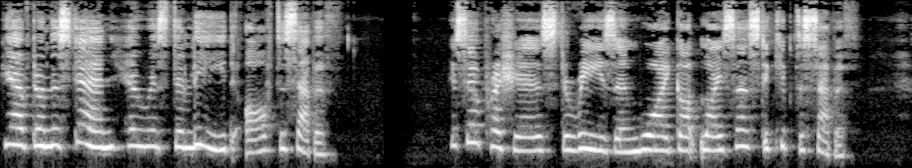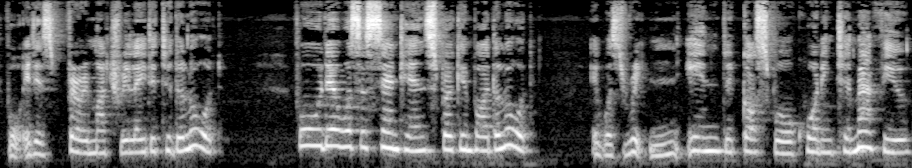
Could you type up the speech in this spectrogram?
You have to understand who is the lead of the Sabbath. It's so precious the reason why God likes us to keep the Sabbath, for it is very much related to the Lord. For there was a sentence spoken by the Lord. It was written in the Gospel according to Matthew,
